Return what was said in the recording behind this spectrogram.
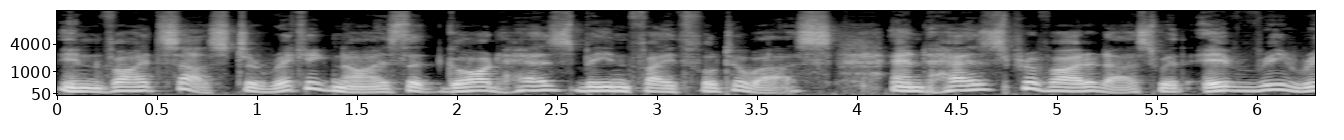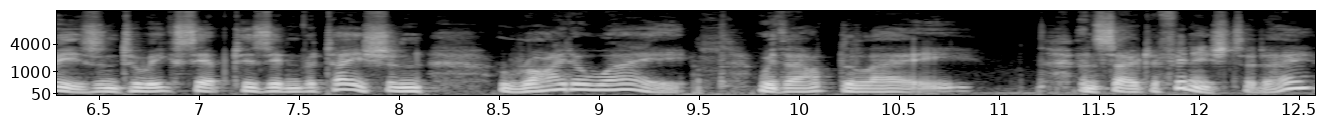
invites us to recognize that God has been faithful to us and has provided us with every reason to accept his invitation right away, without delay. And so to finish today,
